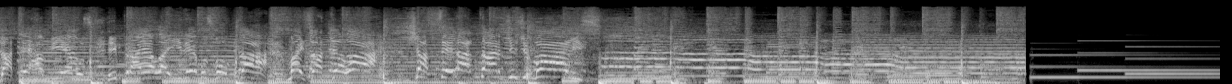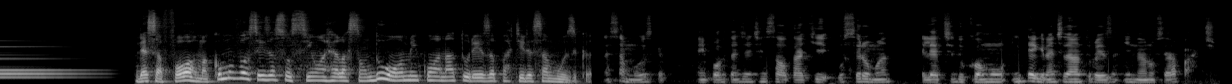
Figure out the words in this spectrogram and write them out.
Da terra viemos e pra ela iremos voltar. Mas até lá já será tarde demais. Dessa forma, como vocês associam a relação do homem com a natureza a partir dessa música? Nessa música, é importante a gente ressaltar que o ser humano ele é tido como integrante da natureza e não ser à parte.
